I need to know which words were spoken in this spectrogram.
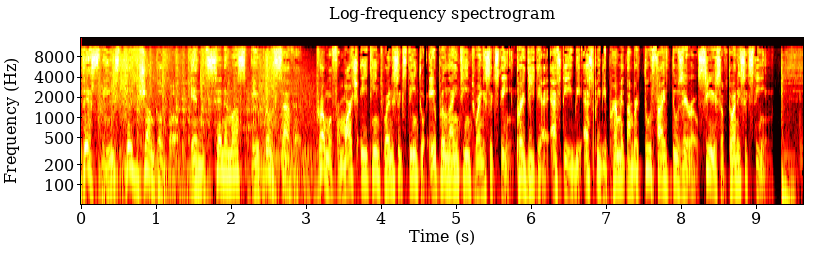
Disney's The Jungle Book in cinemas April 7. Promo from March 18, 2016 to April 19, 2016. Per DTI FTEB SPD permit number 2520, series of 2016.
